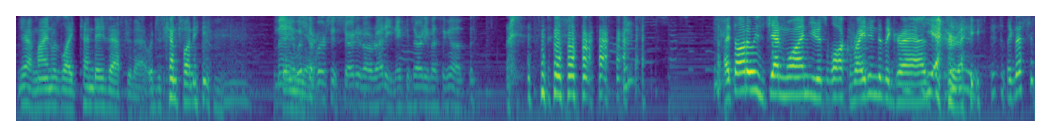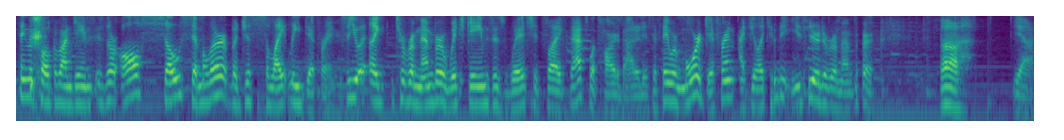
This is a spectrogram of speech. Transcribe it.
Yeah. Mine was like ten days after that, which is kind of funny. Man, I Same wish the year. verses started already. Nick is already messing up. I thought it was Gen One. You just walk right into the grass. Yeah, right. Like that's the thing with Pokemon games is they're all so similar but just slightly different. So you like to remember which games is which. It's like that's what's hard about it is if they were more different, I feel like it'd be easier to remember. Uh yeah,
